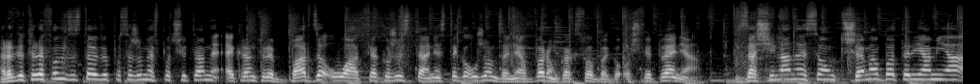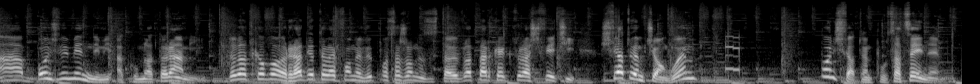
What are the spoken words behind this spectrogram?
Radiotelefony zostały wyposażone w podświetlany ekran, który bardzo ułatwia korzystanie z tego urządzenia w warunkach słabego oświetlenia. Zasilane są trzema bateriami AA bądź wymiennymi akumulatorami. Dodatkowo radiotelefony wyposażone zostały w latarkę, która świeci światłem ciągłym bądź światłem pulsacyjnym.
